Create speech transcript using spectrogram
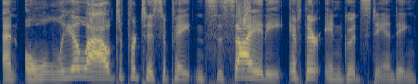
and only allowed to participate in society if they're in good standing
